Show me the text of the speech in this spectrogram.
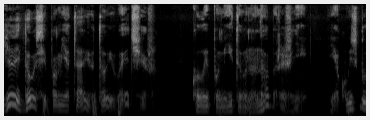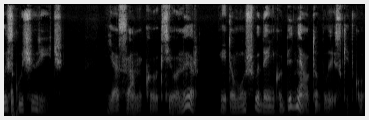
Я й досі пам'ятаю той вечір, коли помітив на набережні якусь блискучу річ. Я сам колекціонер і тому швиденько підняв ту блискітку,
